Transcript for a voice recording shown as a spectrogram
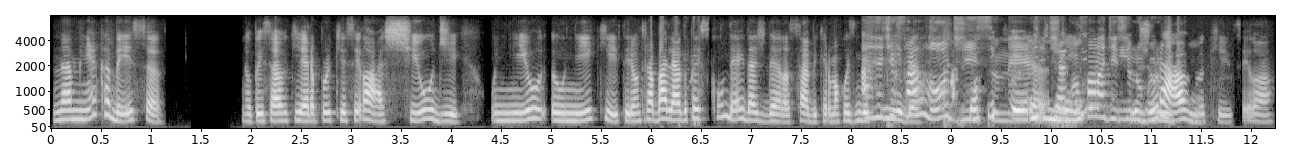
na minha cabeça, eu pensava que era porque, sei lá, a Shield, o Neil, o Nick teriam trabalhado pra esconder a idade dela, sabe? Que era uma coisa A gente indefinida. falou disso, né? A gente chegou a gente. falar disso Eu no jurava grupo. que, sei lá.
